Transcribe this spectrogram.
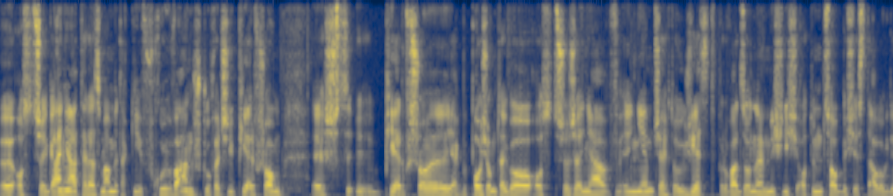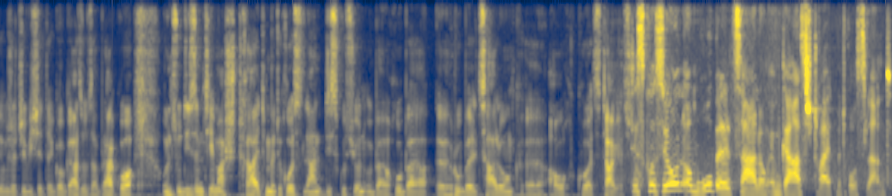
e, ostrzegania. Teraz mamy taki Frühwarnstufę, czyli pierwszą, e, pierwszy jakby poziom tego ostrzeżenia w Niemczech. To już jest wprowadzone. Myśli się o tym, co by się stało, gdyby rzeczywiście tego gazu zabrakło. Und zu diesem Thema Streit mit Russland, Diskussion über Rubel, Rubelzahlung auch kurz Tagesschau. Diskussion um Rubelzahlung im Gasstreit mit Russland.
